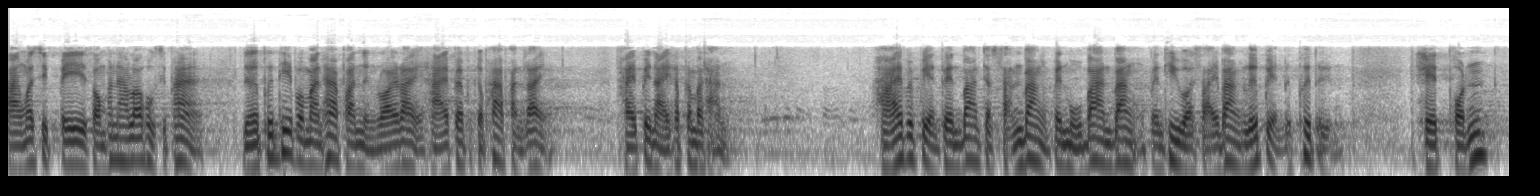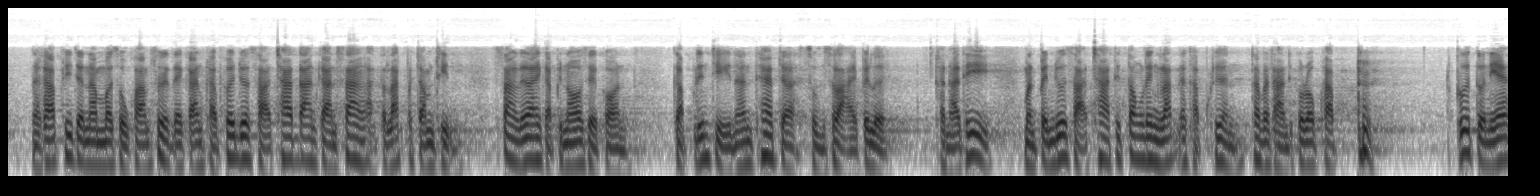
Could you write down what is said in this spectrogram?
ห่างมา 10 ปี 2565 เหลือพื้นที่ประมาณ 5,100 ไร่ หายไปเกือบ 5,000 ไร่ หายไปไหนครับท่านประธาน หายไปเปลี่ยนเป็นบ้านจัดสรรบ้าง เป็นหมู่บ้านบ้าง เป็นที่อยู่อาศัยบ้าง หรือเปลี่ยนเป็นพืชอื่น เหตุผล นะครับ ที่จะนำมาสู่ความสำเร็จในการขับเคลื่อนยุทธศาสตร์ชาติด้านการสร้างอัตลักษณ์ประจำถิ่น สร้างรายได้กับพี่น้องเกษตรกร กับลิ้นจี่นั้นแทบจะสูญสลายไปเลย ขณะที่มันเป็นยุทธศาสตร์ชาติที่ต้องเร่งรัดและขับเคลื่อนท่านประธานที่เคารพครับ พืชตัวนี้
